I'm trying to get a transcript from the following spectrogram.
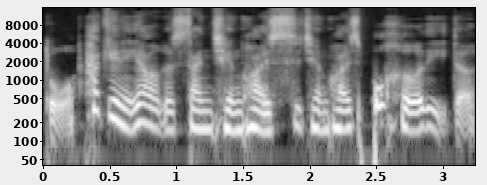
多，他给你要个三千块、四千块是不合理的。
